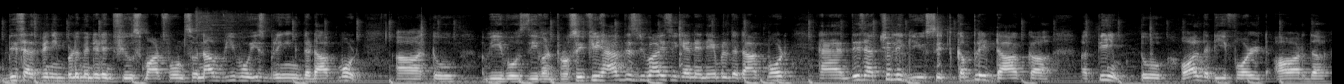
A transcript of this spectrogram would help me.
this has been implemented in few smartphones so now Vivo is bringing the dark mode uh, to Vivo Z1 Pro. So if you have this device, you can enable the dark mode and this actually gives it complete dark uh, theme to all the default or the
